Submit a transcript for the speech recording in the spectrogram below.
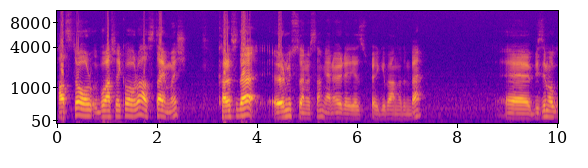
hasta or, bu aşağıdaki oğlu hastaymış. Karısı da ölmüş sanırsam. Yani öyle yazıyor gibi anladım ben. Ee, bizim o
